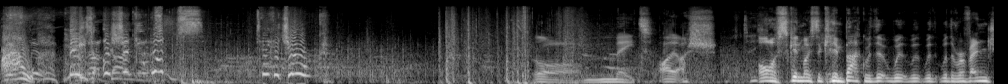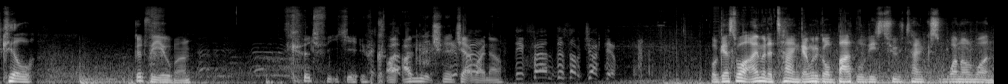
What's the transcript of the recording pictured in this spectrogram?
Ow! Mate, I shot you once! Take a joke! Oh, mate. I, I sh. Oh, Skin Meister came back with the, with, with with a revenge kill. Good for you, man. Good for you. I, I'm literally in a jet right now. Defend this objective. Well, guess what? I'm in a tank. I'm gonna go battle these two tanks one on one.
